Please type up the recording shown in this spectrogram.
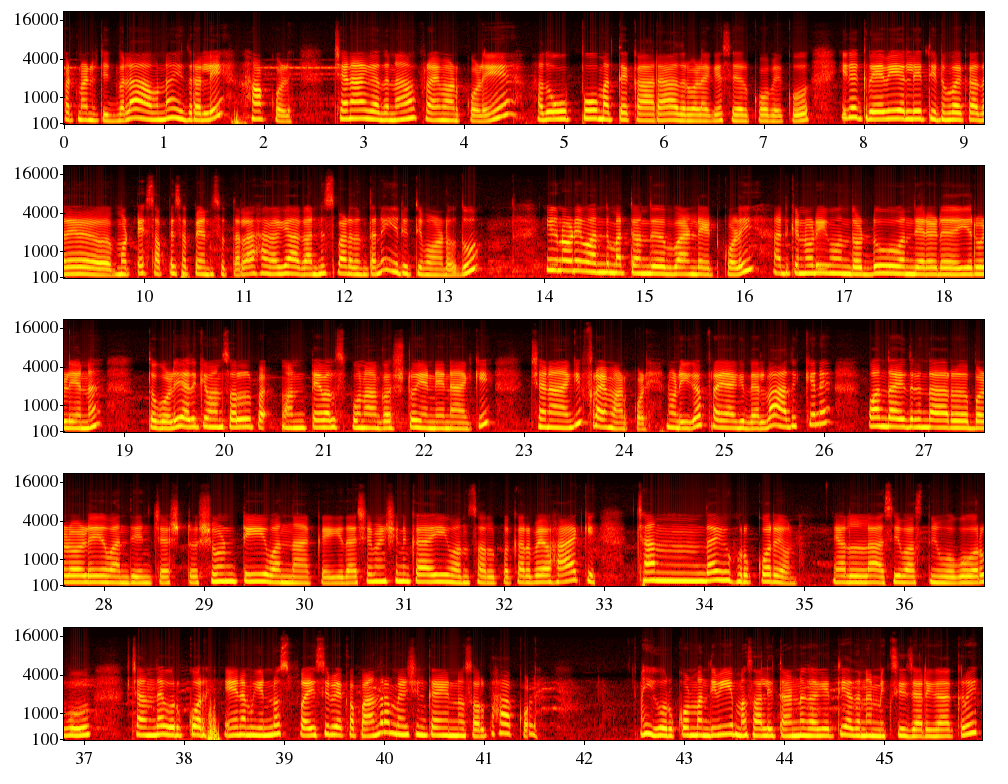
ಕಟ್ ಮಾಡಿಟ್ಟಿದ್ವಲ್ಲ ಅವನ್ನ ಇದರಲ್ಲಿ ಹಾಕ್ಕೊಳ್ಳಿ. ಚೆನ್ನಾಗಿ ಅದನ್ನು ಫ್ರೈ ಮಾಡ್ಕೊಳ್ಳಿ. ಅದು ಉಪ್ಪು ಮತ್ತು ಖಾರ ಅದರೊಳಗೆ ಸೇರ್ಕೋಬೇಕು. ಈಗ ಗ್ರೇವಿಯಲ್ಲಿ ತಿನ್ನಬೇಕಾದ್ರೆ ಮೊಟ್ಟೆ ಸಪ್ಪೆ ಸಪ್ಪೆ ಅನಿಸುತ್ತಲ್ಲ, ಹಾಗಾಗಿ ಆಗ ಅನ್ನಿಸ್ಬಾರ್ದಂತಲೇ ಈ ರೀತಿ ಮಾಡೋದು. ಈಗ ನೋಡಿ ಒಂದು ಮತ್ತೊಂದು ಬಾಣಲೆ ಇಟ್ಕೊಳ್ಳಿ. ಅದಕ್ಕೆ ನೋಡಿ ಈಗ ಒಂದು ದೊಡ್ಡ ಒಂದೆರಡು ಈರುಳ್ಳಿಯನ್ನು ತೊಗೊಳ್ಳಿ. ಅದಕ್ಕೆ ಒಂದು ಸ್ವಲ್ಪ, ಒಂದು ಟೇಬಲ್ ಸ್ಪೂನ್ ಆಗೋಷ್ಟು ಎಣ್ಣೆನ ಹಾಕಿ ಚೆನ್ನಾಗಿ ಫ್ರೈ ಮಾಡ್ಕೊಳ್ಳಿ ನೋಡಿ, ಈಗ ಫ್ರೈ ಆಗಿದೆ ಅಲ್ವಾ? ಅದಕ್ಕೇ ಒಂದು ಐದರಿಂದ ಆರು ಬೆಳ್ಳುಳ್ಳಿ, ಒಂದು ಇಂಚಷ್ಟು ಶುಂಠಿ, ಒಂದು ನಾಲ್ಕೈದು ಹಸಿಮೆಣ್ಸಿನ್ಕಾಯಿ, ಒಂದು ಸ್ವಲ್ಪ ಕರಿಬೇವು ಹಾಕಿ ಚೆಂದಾಗಿ ಹುರ್ಕೋರಿ ಅವನು. ಎಲ್ಲ ಹಸಿ ವಾಸನೆ ಹೋಗೋವರೆಗೂ ಚೆಂದಾಗಿ ಹುರ್ಕೋರಿ. ಏ, ನಮ್ಗೆ ಇನ್ನೂ ಸ್ಪೈಸಿ ಬೇಕಪ್ಪ ಅಂದ್ರೆ ಮೆಣಸಿನ್ಕಾಯಿ ಇನ್ನೂ ಸ್ವಲ್ಪ ಹಾಕ್ಕೊಳ್ಳಿ ಈಗ ಹುರ್ಕೊಂಡು ಬಂದೀವಿ, ಮಸಾಲೆ ತಣ್ಣಗಾಗೈತಿ ಅದನ್ನು ಮಿಕ್ಸಿ ಜಾರಿಗೆ ಹಾಕ್ರಿ.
